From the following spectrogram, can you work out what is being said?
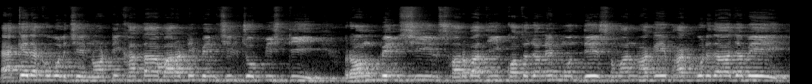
একে দেখো বলেছে, নটি খাতা, বারোটি পেন্সিল, চব্বিশটি। রং পেন্সিল, সর্বাধিক কতজনের মধ্যে সমান ভাগে ভাগ করে দেওয়া যাবে?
